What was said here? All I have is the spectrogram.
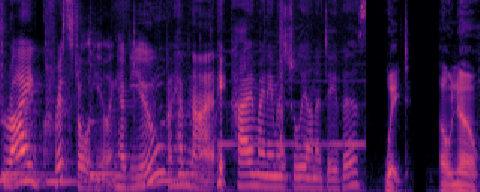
tried crystal healing. Have you? I have not. Hi, my name is Juliana Davis. Wait. Oh no.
